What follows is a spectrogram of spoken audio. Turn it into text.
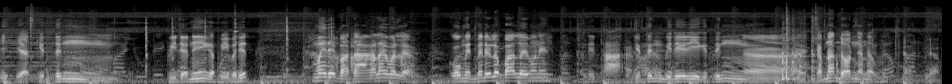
อีอยากกินตึงปีเดียวนี้กับปีประดิษฐ์ไม่ได้ปาตางอะไรวันเลยโกมิดไม่ได้รับบานเลยมั้งนี่อั นนี้ถากินตึงปีเดียวดีกินตึงเอ่อกำนันดอนกันครับครับ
